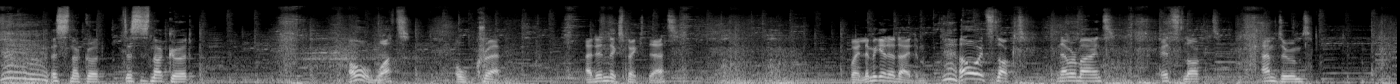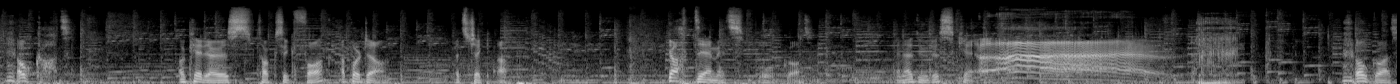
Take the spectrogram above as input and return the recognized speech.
This is not good. This is not good. Oh, what? Oh, crap. I didn't expect that. Wait, let me get that item. Oh, it's locked. Never mind. It's locked. I'm doomed. Oh, God. Okay, there is toxic fog. Up or down? Let's check up. God damn it. Oh, God. Can I do this? Can! Oh, God.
